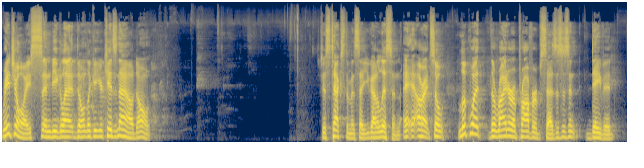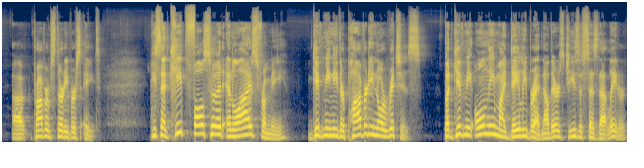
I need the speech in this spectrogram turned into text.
rejoice and be glad. Don't look at your kids now. Don't. Just text them and say, You got to listen. All right, so look what the writer of Proverbs says. This isn't David. Uh, Proverbs 30, verse 8. He said, Keep falsehood and lies from me. Give me neither poverty nor riches but give me only my daily bread. Now, there's Jesus says that later.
